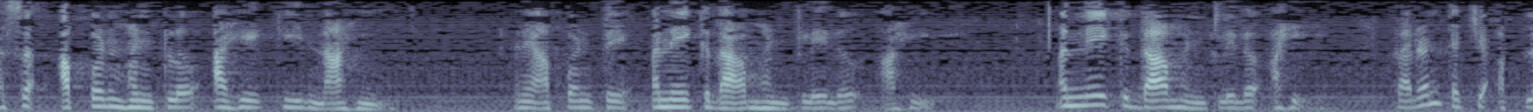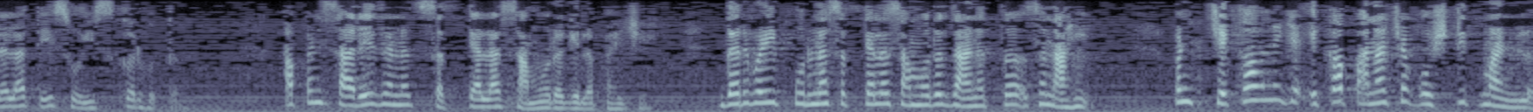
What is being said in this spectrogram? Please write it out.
असं आपण म्हटलं आहे की नाही? आणि आपण ते अनेकदा म्हटलेलं आहे. अनेकदा म्हटलेलं आहे. कारण त्याचे आपल्याला ते सोयीस्कर होतं. आपण सारेजणच सत्याला सामोरं गेलं पाहिजे. दरवेळी पूर्ण सत्याला सामोरं जाणतं असं नाही. पण चेकावने जे एका पानाच्या गोष्टीत मांडलं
